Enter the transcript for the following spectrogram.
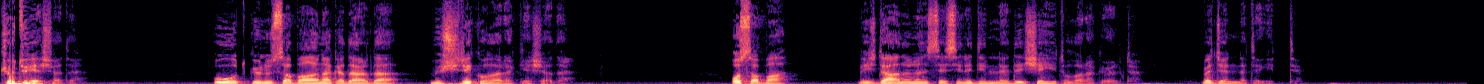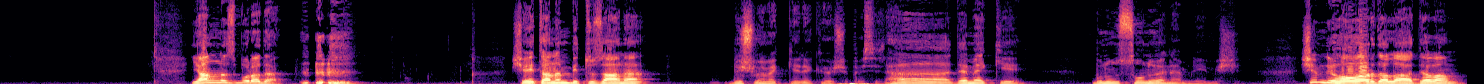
kötü yaşadı. Uhud günü sabahına kadar da müşrik olarak yaşadı. O sabah vicdanının sesini dinledi, şehit olarak öldü. Ve cennete gitti. Yalnız burada şeytanın bir tuzağına düşmemek gerekiyor şüphesiz. Ha demek ki bunun sonu önemliymiş. Şimdi hovardalığa devam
